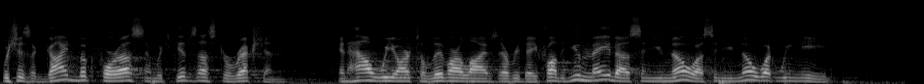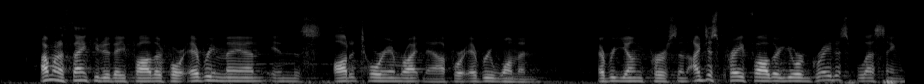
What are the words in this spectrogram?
which is a guidebook for us and which gives us direction in how we are to live our lives every day. Father, you made us and you know us and you know what we need. I want to thank you today, Father, for every man in this auditorium right now, for every woman, every young person. I just pray, Father, your greatest blessing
